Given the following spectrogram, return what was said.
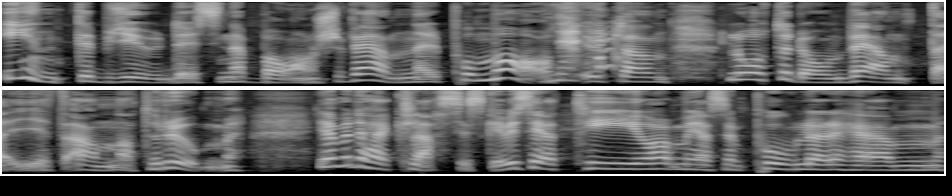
inte bjuder sina barns vänner på mat utan låter dem vänta i ett annat rum. Ja, men det här klassiska. Vi säger att Theo har med sig en polare hem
